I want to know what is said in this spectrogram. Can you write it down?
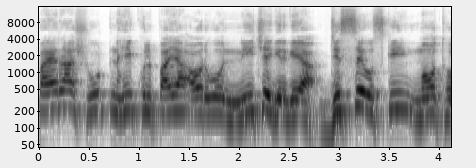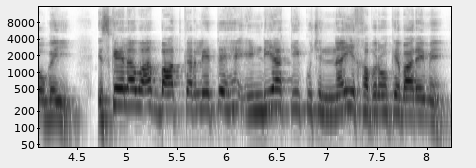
पैराशूट नहीं खुल पाया और वो नीचे गिर गया। गया जिससे उसकी मौत हो गई। इसके अलावा अब बात कर लेते हैं इंडिया की कुछ नई खबरों के बारे में,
